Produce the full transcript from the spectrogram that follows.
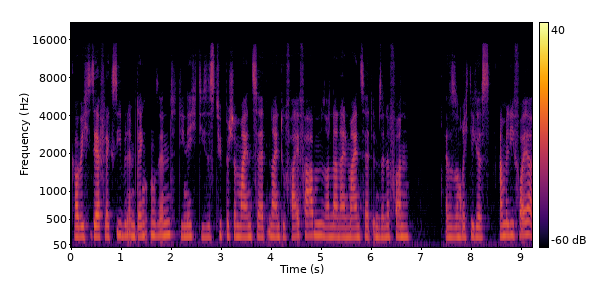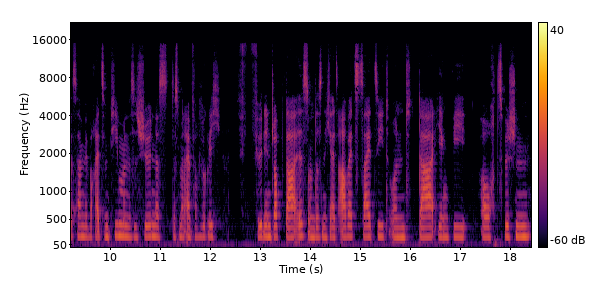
glaube ich, sehr flexibel im Denken sind, die nicht dieses typische Mindset 9 to 5 haben, sondern ein Mindset im Sinne von, also so ein richtiges Amelie-Feuer, das haben wir bereits im Team und es ist schön, dass, dass man einfach wirklich für den Job da ist und das nicht als Arbeitszeit sieht und da irgendwie auch zwischen,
